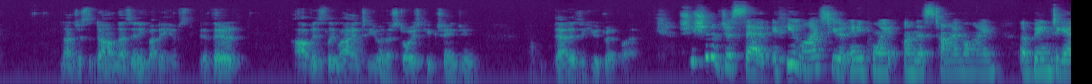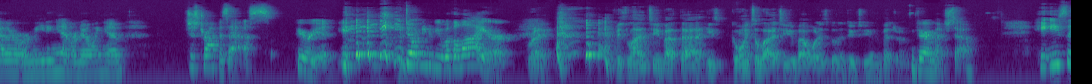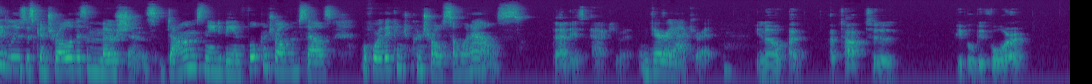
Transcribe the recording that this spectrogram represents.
Not just a dom, that's anybody. If if they're obviously lying to you and their stories keep changing, that is a huge red flag. She should have just said if he lies to you at any point on this timeline of being together or meeting him or knowing him, just drop his ass. Period. don't need to be with a liar. Right. if he's lying to you about that, he's going to lie to you about what he's going to do to you in the bedroom. Very much so. He easily loses control of his emotions. Doms need to be in full control of themselves before they can control someone else. That is accurate. Very accurate. You know, I've, I've talked to people before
